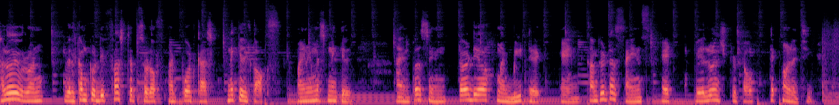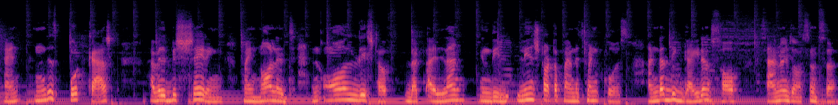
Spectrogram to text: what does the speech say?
Hello everyone, welcome to the first episode of my podcast Nikhil Talks. My name is Nikhil. I am pursuing third year of my BTech in Computer Science at Vellore Institute of Technology. And in this podcast, I will be sharing my knowledge and all the stuff that I learned in the Lean Startup Management course under the guidance of Samuel Johnson sir.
